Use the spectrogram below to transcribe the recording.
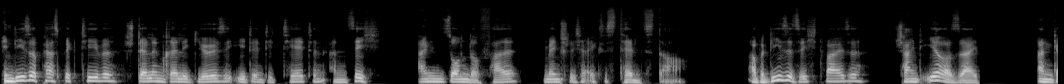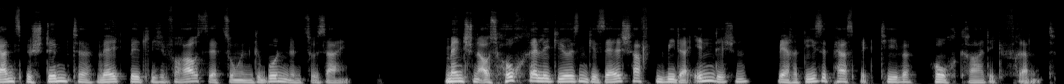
In dieser Perspektive stellen religiöse Identitäten an sich einen Sonderfall menschlicher Existenz dar. Aber diese Sichtweise scheint ihrerseits an ganz bestimmte weltbildliche Voraussetzungen gebunden zu sein. Menschen aus hochreligiösen Gesellschaften wie der indischen wäre diese Perspektive hochgradig fremd.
